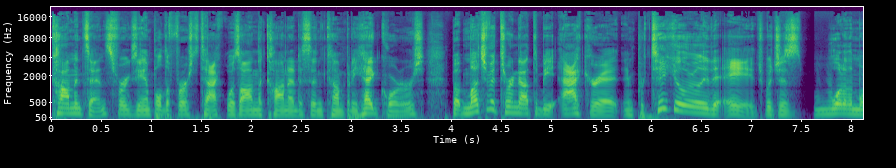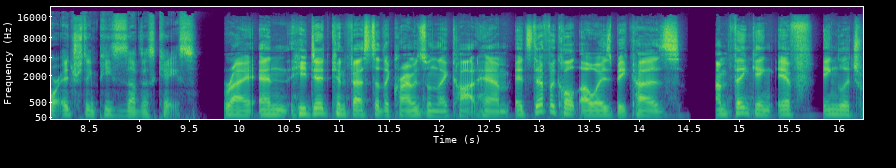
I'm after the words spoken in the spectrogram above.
common sense. For example, the first attack was on the Con Edison Company headquarters, but much of it turned out to be accurate, and particularly the age, which is one of the more interesting pieces of this case. Right. And he did confess to the crimes when they caught him. It's difficult always because I'm thinking if English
